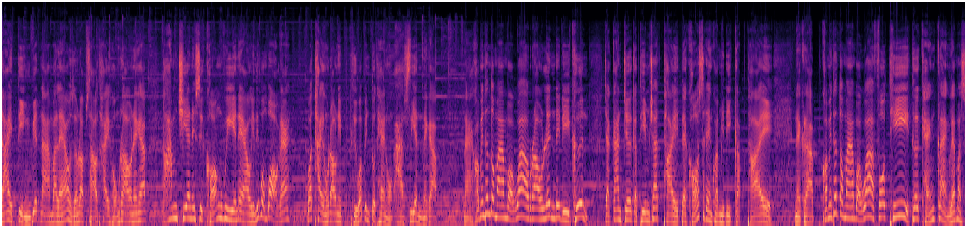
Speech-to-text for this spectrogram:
ได้ติ่งเวียดนามมาแล้วสำหรับสาวไทยของเรานะครับ ตามเชียร์ในศึกของ VNL อย่างที่ผมบอกนะ ว่าไทยของเราเนี่ยถือว่าเป็นตัวแทนของอาเซียนนะครับนะคอมเมนต์ท่านต่อมาบอกว่าเราเล่นได้ดีขึ้น จากการเจอกับทีมชาติไทย แต่ขอแสดงความยินดีกับไทยนะครับคอมเมนต์ท่านต่อมาบอกว่าโฟทีเธอแข็งแกร่งและมหัศ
